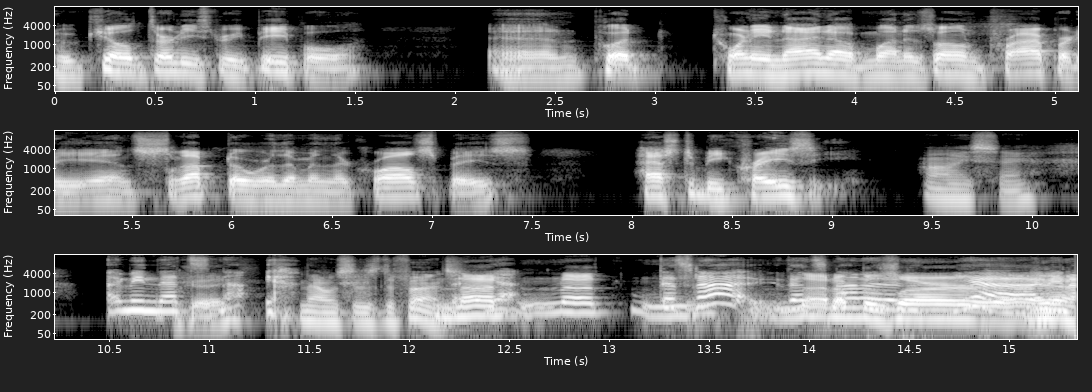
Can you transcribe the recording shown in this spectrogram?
who killed 33 people and put 29 of them on his own property and slept over them in their crawl space has to be crazy. Oh, I see. I mean, that's Okay. not. And that was his defense. Not, Yeah. not, That's not- that's not, not a a- bizarre. yeah, I mean, uh,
